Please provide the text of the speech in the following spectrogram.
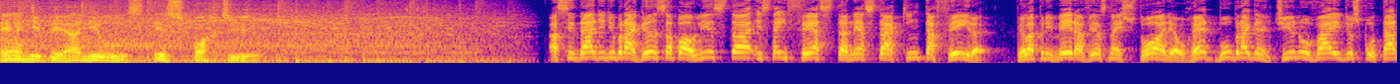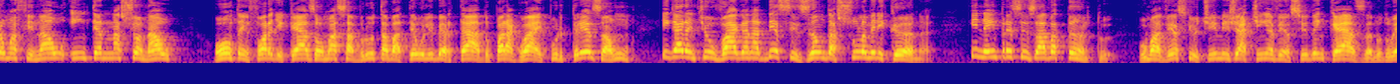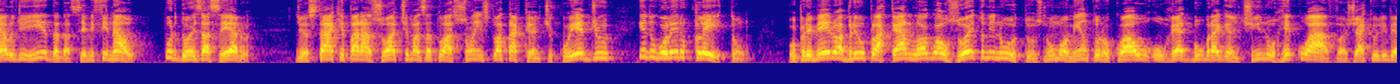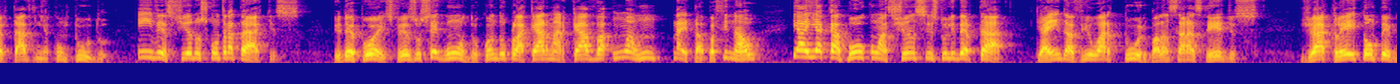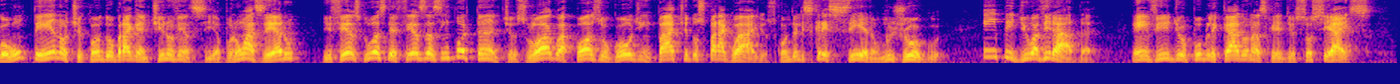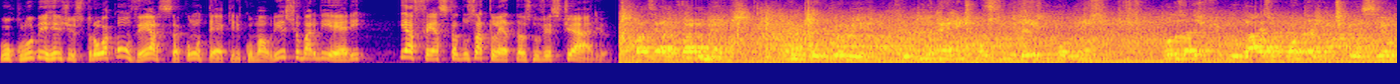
RBA News Esporte. A cidade de Bragança Paulista está em festa nesta quinta-feira. Pela primeira vez na história, o Red Bull Bragantino vai disputar uma final internacional. Ontem, fora de casa, o Massa Bruta bateu o Libertado, Paraguai, por 3 a 1 e garantiu vaga na decisão da Sul-Americana. E nem precisava tanto, uma vez que o time já tinha vencido em casa no duelo de ida da semifinal por 2 a 0. Destaque para as ótimas atuações do atacante Coelho e do goleiro Clayton. O primeiro abriu o placar logo aos 8 minutos, num momento no qual o Red Bull Bragantino recuava, já que o Libertar vinha com tudo, e investia nos contra-ataques. E depois fez o segundo, quando o placar marcava 1 a 1 na etapa final, e aí acabou com as chances do Libertar, que ainda viu Arthur balançar as redes. Já Clayton pegou um pênalti quando o Bragantino vencia por 1 a 0 e fez duas defesas importantes logo após o gol de empate dos paraguaios, quando eles cresceram no jogo, e impediu a virada. Em vídeo publicado nas redes sociais, o clube registrou a conversa com o técnico Maurício Barbieri e a festa dos atletas no vestiário. Rapaziada, parabéns. Muito orgulho mesmo. Por tudo que a gente construiu desde o começo, todas as dificuldades, o quanto a gente cresceu.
